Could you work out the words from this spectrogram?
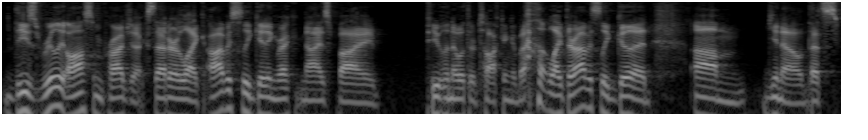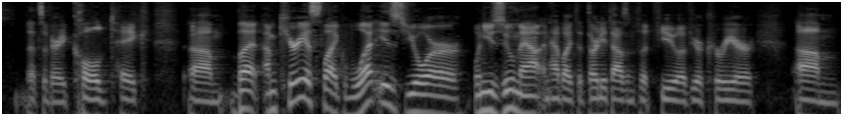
these really awesome projects that are like obviously getting recognized by people who know what they're talking about, like they're obviously good. Um, you know, that's that's a very cold take. Um, but I'm curious, like, what is your when you zoom out and have like the thirty thousand foot view of your career? Um,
